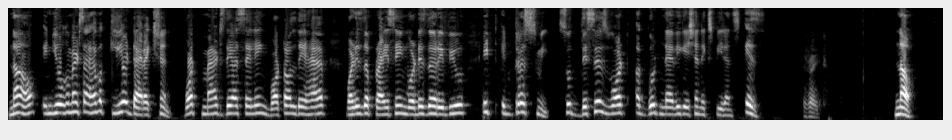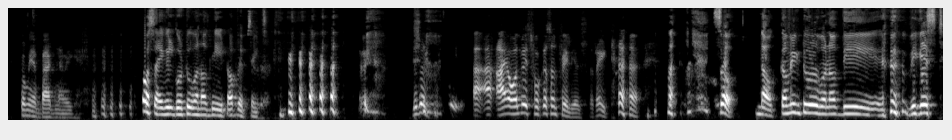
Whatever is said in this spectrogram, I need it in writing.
now in yoga mats, I have a clear direction. What mats they are selling, what all they have, what is the pricing, what is the review. It interests me. So this is what a good navigation experience is. Right. Now. Show me a bad navigation. of course, I will go to one of the top websites. because I, I always focus on failures, right? so now coming to one of the biggest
